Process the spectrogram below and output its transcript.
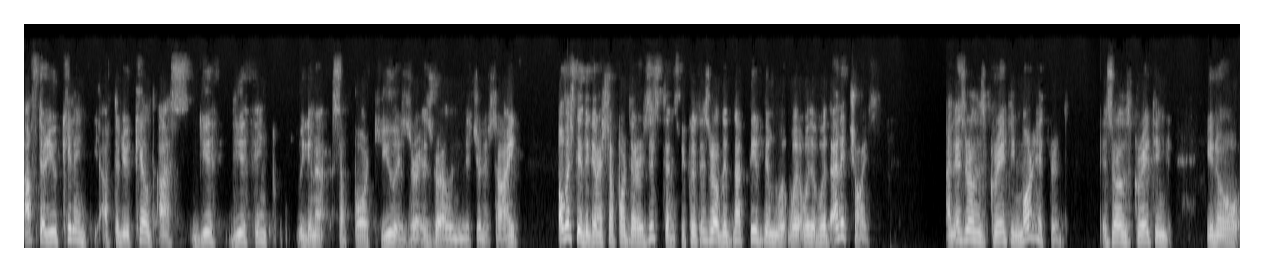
After you killing, after you killed us, do you do you think we're gonna support you, Israel, Israel in the genocide? Obviously, they're gonna support the resistance because Israel did not leave them with, with, with any choice, and Israel is creating more hatred. Israel is creating, you know,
